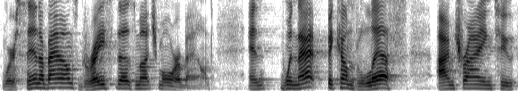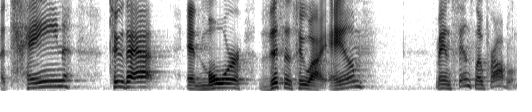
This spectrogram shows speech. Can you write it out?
Where sin abounds, grace does much more abound. And when that becomes less, I'm trying to attain to that and more, this is who I am, man, sin's no problem.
